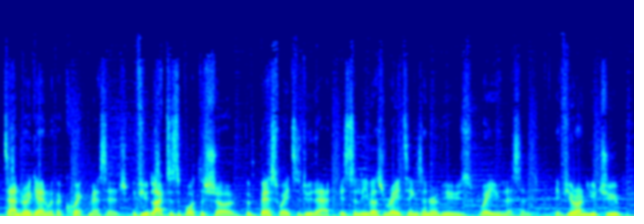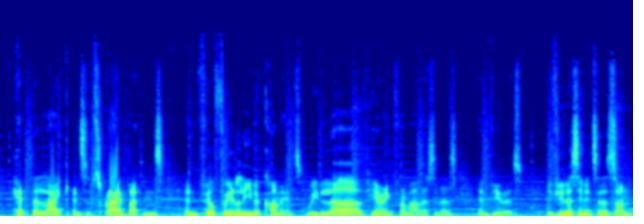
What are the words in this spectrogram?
It's Andrew again with a quick message. If you'd like to support the show, the best way to do that is to leave us ratings and reviews where you listened. If you're on YouTube, hit the like and subscribe buttons and feel free to leave a comment. We love hearing from our listeners and viewers. If you're listening to this on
